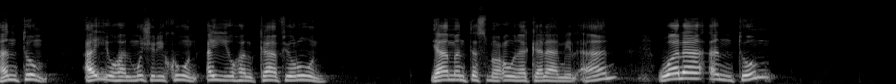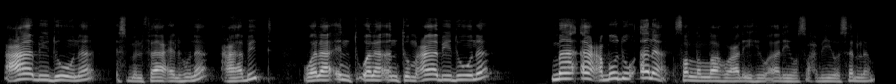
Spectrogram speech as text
أنتم أيها المشركون أيها الكافرون يا من تسمعون كلامي الآن ولا أنتم عابدون اسم الفاعل هنا عابد ولا أنت ولا أنتم عابدون ما أعبد أنا صلى الله عليه وآله وصحبه وسلم.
